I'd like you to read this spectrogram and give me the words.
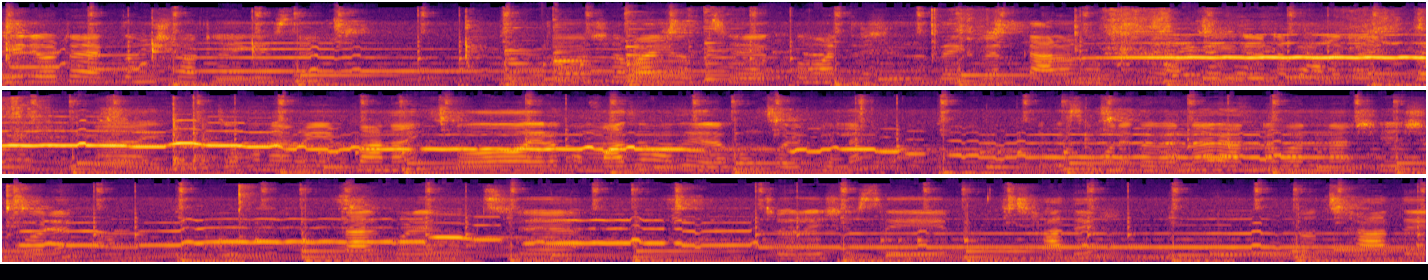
ভিডিওটা একদমই শর্ট হয়ে গেছে। তো সবাই হচ্ছে কুমার দৃষ্টিতে দেখবেন, কারণ হচ্ছে ভিডিওটা ভালো করে। যখন আমি বানাই, তো এরকম মাঝে মাঝে এরকম করে ফেলে। কিছু মনে করবেন না রান্না বান্না শেষ করে তারপরে হচ্ছে চলে এসেছি ছাদে। তো ছাদে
